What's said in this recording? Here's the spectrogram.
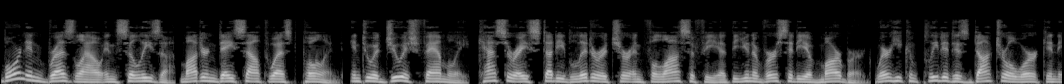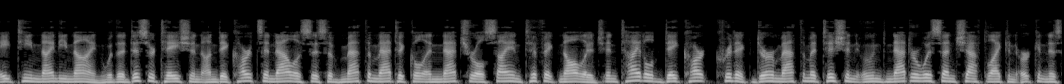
Born in Breslau in Silesia modern-day southwest Poland, into a Jewish family, Cassirer studied literature and philosophy at the University of Marburg where he completed his doctoral work in 1899 with a dissertation on Descartes' analysis of mathematical and natural scientific knowledge entitled Descartes Kritik der Mathematischen und Naturwissenschaftlichen Erkenntnis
